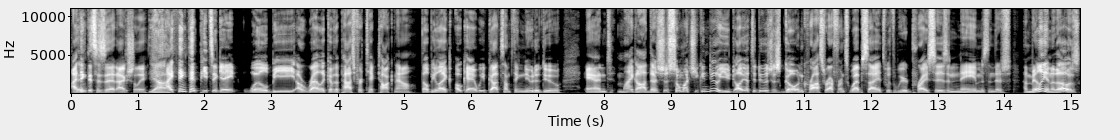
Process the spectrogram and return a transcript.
I think this is it. Actually, Yeah. I think that PizzaGate will be a relic of the past for TikTok. Now they'll be like, okay, we've got something new to do, and my God, there's just so much you can do. You all you have to do is just go and cross-reference websites with weird prices and names, and there's a million of those.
